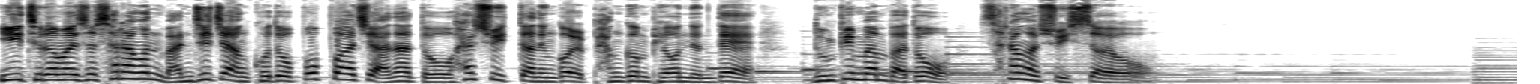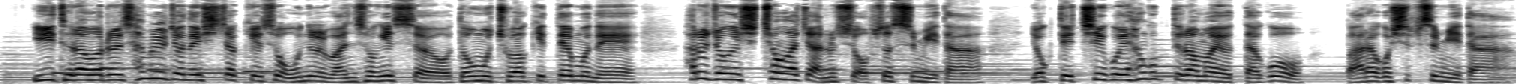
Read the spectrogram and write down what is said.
이 드라마에서 사랑은 만지지 않고도 뽀뽀하지 않아도 할 수 있다는 걸 방금 배웠는데 눈빛만 봐도 사랑할 수 있어요. 이 드라마를 3일 전에 시작해서 오늘 완성했어요. 너무 좋았기 때문에 하루 종일 시청하지 않을 수 없었습니다. 역대 최고의 한국 드라마였다고 말하고 싶습니다.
